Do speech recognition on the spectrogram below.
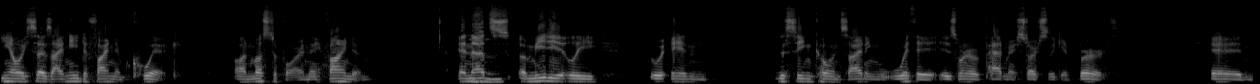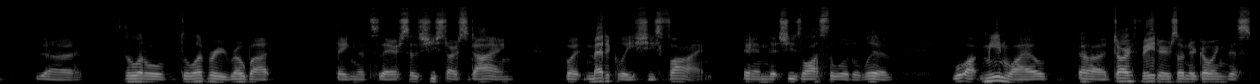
You know, he says, "I need to find him quick," on Mustafar, and they find him, and Mhm. that's immediately in the scene coinciding with it is whenever Padme starts to give birth, and uh, the little delivery robot thing that's there says she starts dying, but medically she's fine and that she's lost the will to live. Well, meanwhile, uh, Darth Vader is undergoing this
